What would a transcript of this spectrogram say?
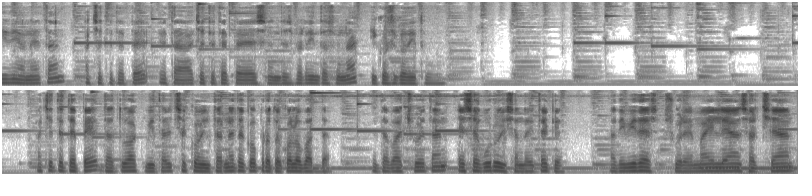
Bide honetan, HTTP eta HTTPS-en desberdintasunak ikusiko ditugu. HTTP datuak bitaltzeko interneteko protokolo bat da, eta batzuetan ez seguru izan daiteke. Adibidez, zure mailean sartzean,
